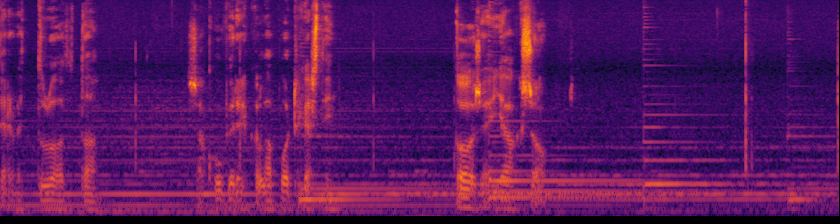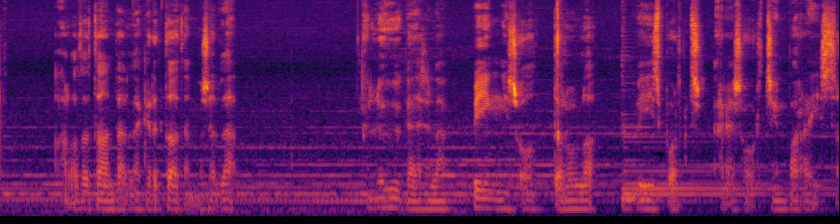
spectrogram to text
tervetuloa tota, Saku Virkkala podcastin toiseen jaksoon. Aloitetaan tällä kertaa tämmöisellä lyhykäisellä pingisottelulla Wii Sports Resortsin parissa.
